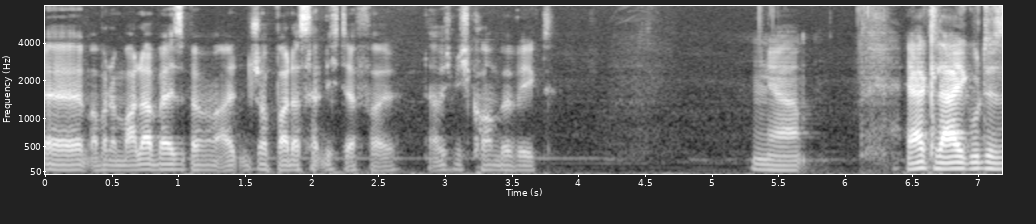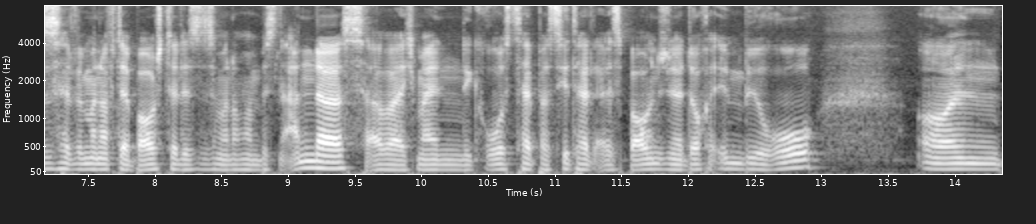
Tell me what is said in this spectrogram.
Äh, aber normalerweise bei meinem alten Job war das halt nicht der Fall. Da habe ich mich kaum bewegt. Ja, ja, klar, gut, das ist halt, wenn man auf der Baustelle ist, ist es immer noch mal ein bisschen anders, aber ich meine, die Großteil passiert halt als Bauingenieur doch im Büro und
